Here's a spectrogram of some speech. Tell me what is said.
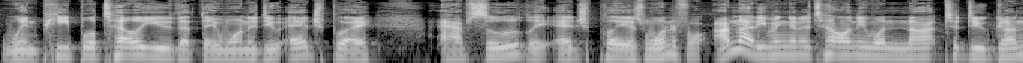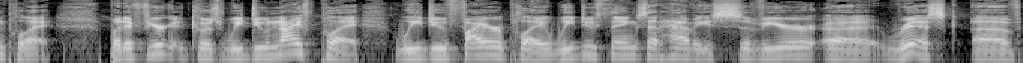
When people tell you that they want to do edge play, absolutely, edge play is wonderful. I'm not even going to tell anyone not to do gun play. But if you're, because we do knife play, we do fire play, we do things that have a severe uh, risk of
